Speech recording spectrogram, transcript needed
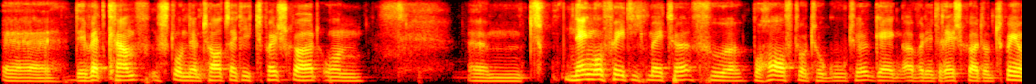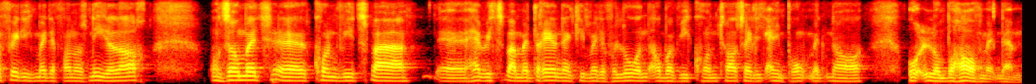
äh, dem Wettkampf stund dann tatsächlich Zwischgard und ähm, 49 Meter für behauptet Gute gegenüber der Dreschgard und 42 Meter von uns Niederlach. Und somit äh, konnten wir zwar, äh, habe ich zwar mit 93 Meter verloren, aber wir konnten tatsächlich einen Punkt mit nach und Behauf mitnehmen.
